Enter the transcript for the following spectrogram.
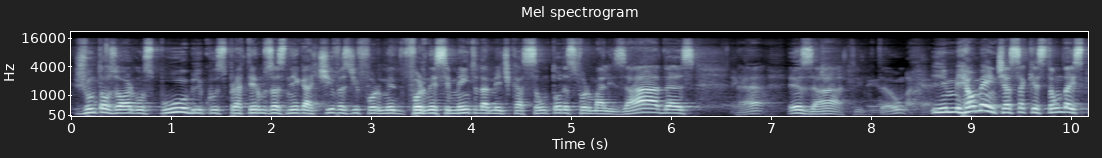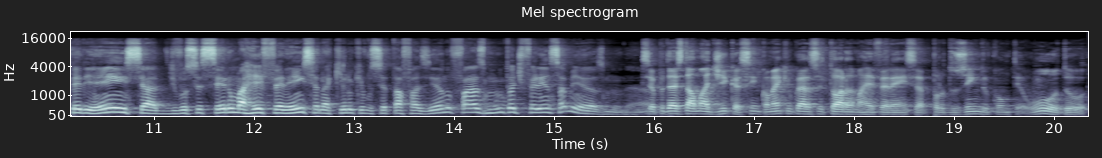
junto aos órgãos públicos para termos as negativas de forne- fornecimento da medicação todas formalizadas. né? Exato. Então, e realmente essa questão da experiência, de você ser uma referência naquilo que você está fazendo, faz muito a diferença mesmo. Né? Se eu pudesse dar uma dica assim, como é que o cara se torna uma referência? Produzindo conteúdo,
